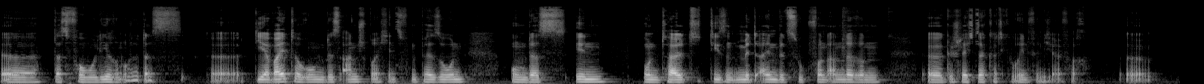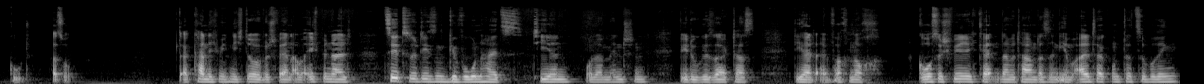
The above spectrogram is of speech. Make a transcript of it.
äh, das Formulieren oder das, äh, die Erweiterung des Ansprechens von Personen, um das in und halt diesen Miteinbezug von anderen äh, Geschlechterkategorien finde ich einfach äh, gut. Also da kann ich mich nicht darüber beschweren, aber ich bin halt, zählt zu diesen Gewohnheitstieren oder Menschen, wie du gesagt hast, die halt einfach noch große Schwierigkeiten damit haben, das in ihrem Alltag unterzubringen.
